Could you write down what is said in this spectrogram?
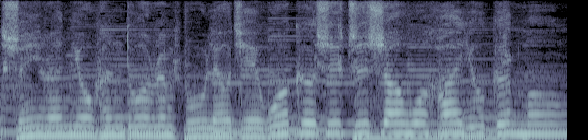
虽然有很多人不了解我，可是至少我还有个梦。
